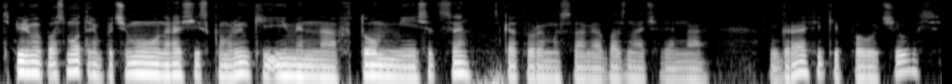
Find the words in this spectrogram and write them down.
Теперь мы посмотрим, почему на российском рынке именно в том месяце, который мы с вами обозначили на графике получилось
